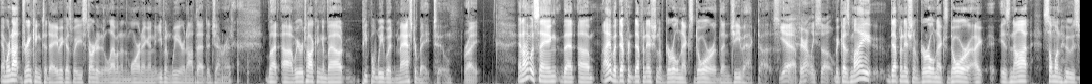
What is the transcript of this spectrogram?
And we're not drinking today because we started at 11 in the morning, and even we are not that degenerate. but uh, we were talking about people we would masturbate to. Right. And I was saying that um, I have a different definition of girl next door than GVAC does. Yeah, apparently so. Because my definition of girl next door I, is not someone who's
